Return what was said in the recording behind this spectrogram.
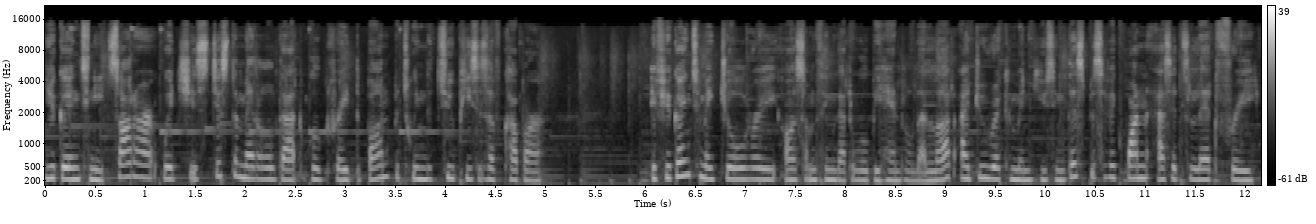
You're going to need solder, which is just a metal that will create the bond between the two pieces of copper. If you're going to make jewelry or something that will be handled a lot, I do recommend using this specific one as it's lead free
